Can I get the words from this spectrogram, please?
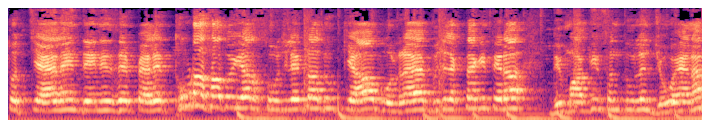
तो चैलेंज देने से पहले थोड़ा सा तो यार सोच लेता, तू क्या बोल रहा है? मुझे लगता है कि तेरा दिमागी संतुलन जो है ना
